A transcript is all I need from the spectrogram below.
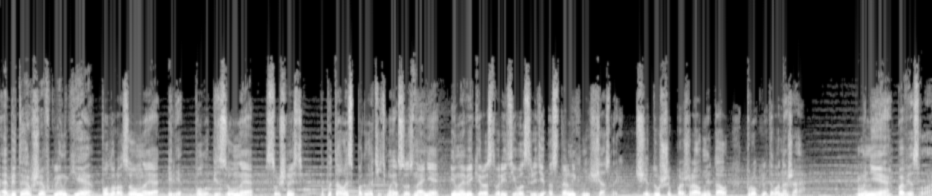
Обитавшая в клинке полуразумная или полубезумная сущность попыталась поглотить мое сознание и навеки растворить его среди остальных несчастных, чьи души пожрал металл проклятого ножа. Мне повезло.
